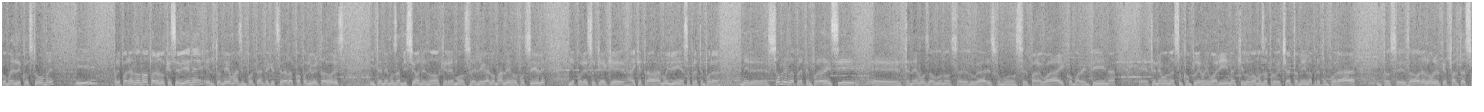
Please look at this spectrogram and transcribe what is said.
como es de costumbre y preparándonos para lo que se viene, el torneo más importante que será la Copa Libertadores y tenemos ambiciones, ¿no? queremos eh, llegar lo más lejos posible y es por eso que hay que, hay que trabajar muy bien esa pretemporada. Mire, sobre la pretemporada en sí, eh, tenemos algunos eh, lugares como el Paraguay, como Argentina, tenemos nuestro complejo en Guarina que lo vamos a aprovechar también en la pretemporada, entonces ahora lo único que falta es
